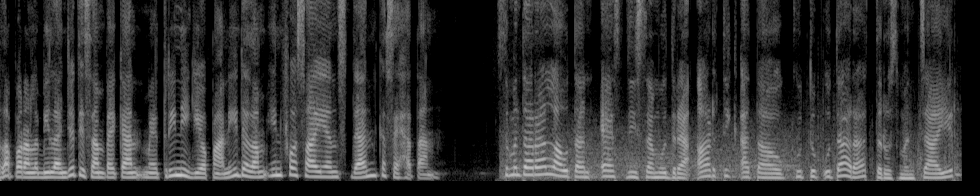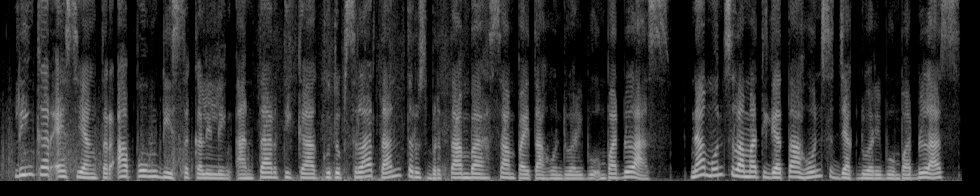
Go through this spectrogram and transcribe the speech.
Laporan lebih lanjut disampaikan Metrini Giopani dalam Info Science dan Kesehatan. Sementara lautan es di Samudra Arktik atau Kutub Utara terus mencair, lingkar es yang terapung di sekeliling Antartika Kutub Selatan terus bertambah sampai tahun 2014. Namun selama tiga tahun sejak 2014,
